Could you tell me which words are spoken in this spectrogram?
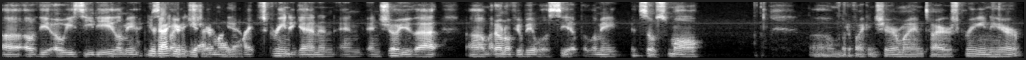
uh, of the OECD, let me, let me not, yeah, share my, yeah. my screen again and, and, and show you that. Um, I don't know if you'll be able to see it, but let me, it's so small. Um, but if I can share my entire screen here.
